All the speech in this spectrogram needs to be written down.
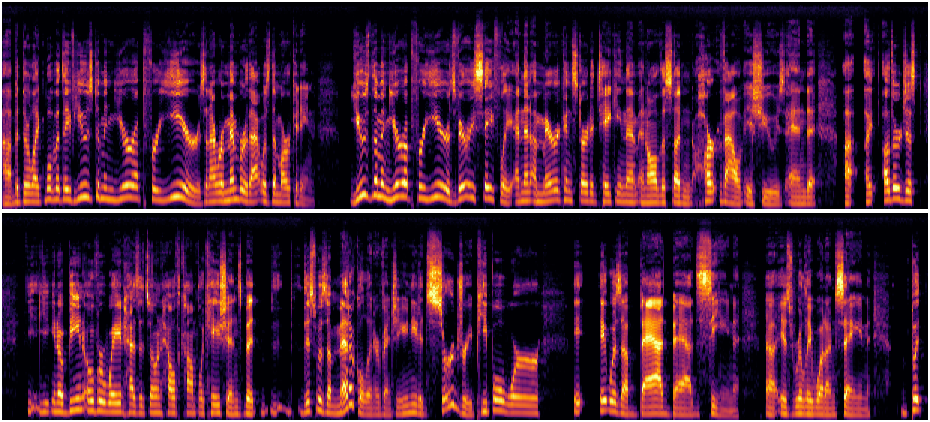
Uh, but they're like, well, but they've used them in Europe for years, and I remember that was the marketing. Used them in Europe for years very safely, and then Americans started taking them, and all of a sudden, heart valve issues and uh, uh, other just you know being overweight has its own health complications but this was a medical intervention you needed surgery people were it, it was a bad bad scene uh, is really what i'm saying. But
